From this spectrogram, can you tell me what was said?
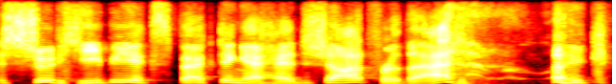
should he be expecting a headshot for that? like,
